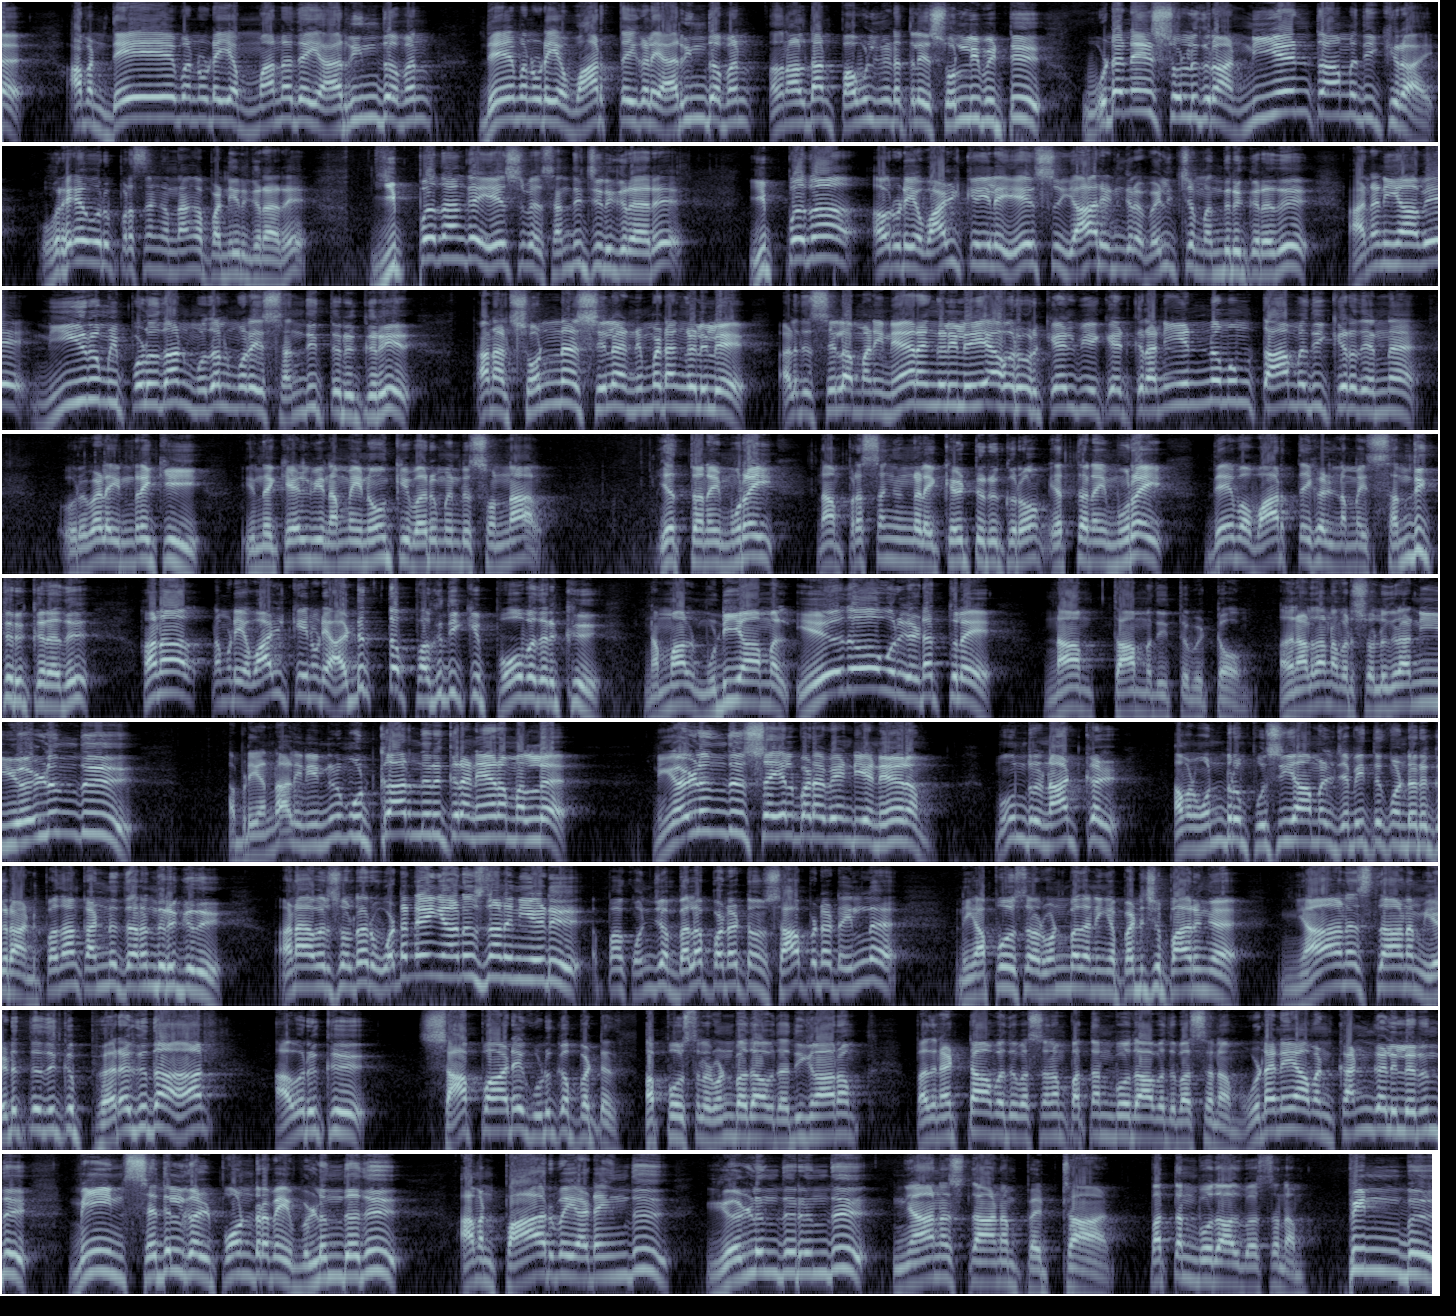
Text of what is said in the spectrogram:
அவன் தேவனுடைய மனதை அறிந்தவன் தேவனுடைய வார்த்தைகளை அறிந்தவன். அதனால்தான் பவுலினிடத்திலே சொல்லிவிட்டு உடனே சொல்லுகிறான் நீ ஏன் தாமதிக்கிறாய்? ஒரே ஒரு பிரசங்கம் தாங்க பண்ணியிருக்கிறாரு. இப்பதாங்க இயேசுவை சந்திச்சிருக்கிறாரு. இப்பதான் அவருடைய வாழ்க்கையில் இயேசு யார் என்கிற வெளிச்சம் வந்திருக்கிறது. அனனியாவே நீரும் இப்பொழுதுதான் முதல் முறை சந்தித்திருக்கிறீர். ஆனால் சொன்ன சில நிமிடங்களிலே அல்லது சில மணி நேரங்களிலேயே அவர் ஒரு கேள்வியை கேட்கிறார். நீ இன்னமும் தாமதிக்கிறது என்ன? ஒருவேளை இன்றைக்கு இந்த கேள்வி நம்மை நோக்கி வரும் என்று சொன்னால் எத்தனை முறை நாம் பிரசங்கங்களை கேட்டிருக்கிறோம். எத்தனை முறை தேவ வார்த்தைகள் நம்மை சந்தித்திருக்கிறது. ஆனால் நம்முடைய வாழ்க்கையினுடைய அடுத்த பகுதிக்கு போவதற்கு நம்மால் முடியாமல் ஏதோ ஒரு இடத்திலே நாம் தாமதித்து விட்டோம். அதனால தான் அவர் சொல்லுகிறார் நீ எழுந்து. அப்படி என்றால் நீ இன்னும் உட்கார்ந்து இருக்கிற நேரம் அல்ல. நீ எழுந்து செயல்பட வேண்டிய நேரம். மூன்று நாட்கள் அவன் ஒன்றும் புசியாமல் ஜெபித்து கொண்டிருக்கிறான். இப்போதான் கண்ணு திறந்திருக்குது. ஆனா அவர் சொல்றார் உடனே ஞானஸ்தானம் நீ எடு. அப்பா கொஞ்சம் பலப்படட்டும் சாப்பிடட்டும் இல்ல. நீங்க அப்போ சார் ஒன்பதை நீங்க படிச்சு பாருங்க. ஞானஸ்தானம் எடுத்ததுக்கு பிறகுதான் அவருக்கு சாப்பாடே கொடுக்கப்பட்டது. அப்போ சிலர் ஒன்பதாவது அதிகாரம் பதினெட்டாவது வசனம் பத்தொன்பதாவது வசனம். உடனே அவன் கண்களிலிருந்து மீன் செதில்கள் போன்றவை விழுந்தது. அவன் பார்வை அடைந்து எழுந்திருந்து ஞானஸ்தானம் பெற்றான். பத்தொன்பதாவது வசனம் பின்பு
